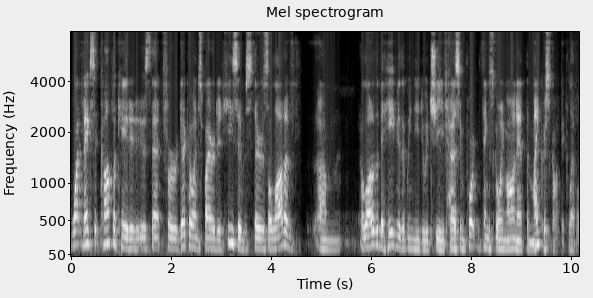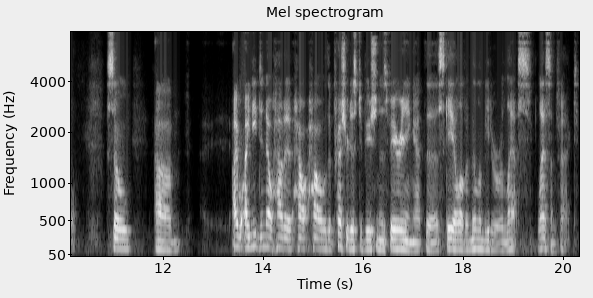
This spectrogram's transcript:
what makes it complicated is that for gecko inspired adhesives, there's a lot of um, a lot of the behavior that we need to achieve has important things going on at the microscopic level. So um, I, I, need to know how to how how the pressure distribution is varying at the scale of a millimeter or less, less in fact.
